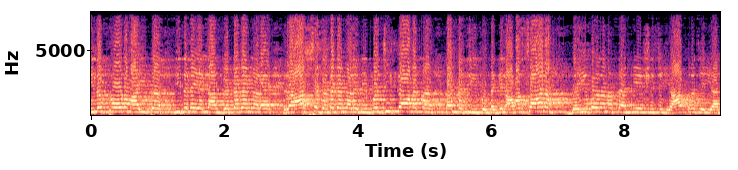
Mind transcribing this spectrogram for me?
ഇലക്ട്രോണുമായിട്ട് ഇതിനെയെല്ലാം ഘടകങ്ങളെ രാസഘടകങ്ങളെ വിഭജിക്കാമെന്ന് കണ്ടെത്തിയിട്ടുണ്ടെങ്കിൽ അവസാനം ദൈവഗണത്തെ അന്വേഷിച്ച് യാത്ര ചെയ്യാൻ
